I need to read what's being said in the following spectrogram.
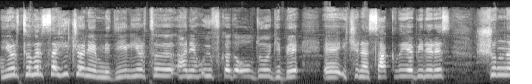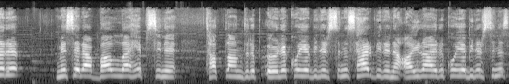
Yırtılırsa hiç önemli değil. Yırtığı hani yufkada olduğu gibi e, içine saklayabiliriz. Şunları mesela balla hepsini tatlandırıp öyle koyabilirsiniz. Her birine ayrı ayrı koyabilirsiniz.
